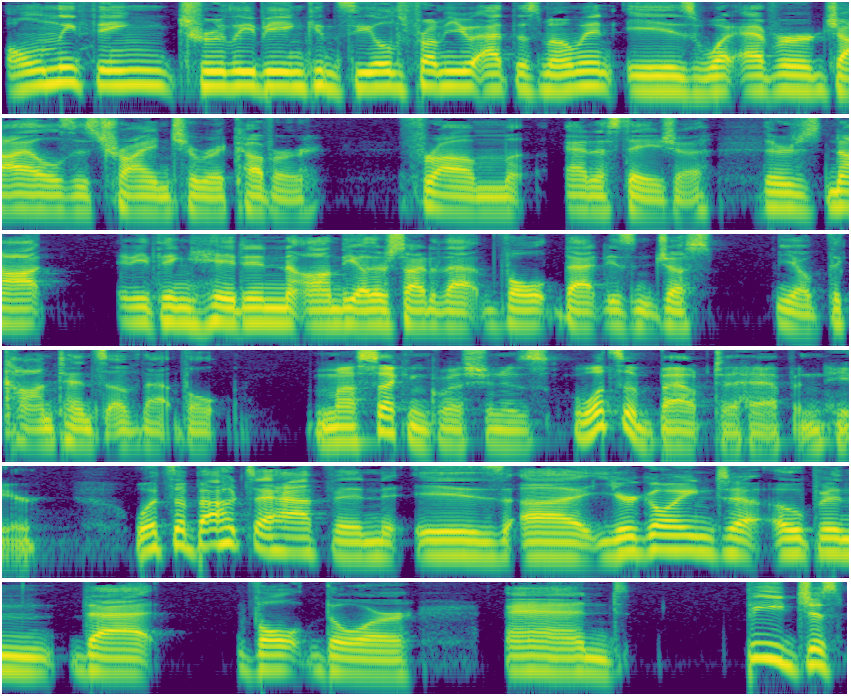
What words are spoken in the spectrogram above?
only thing truly being concealed from you at this moment is whatever Giles is trying to recover from Anastasia. There's not anything hidden on the other side of that vault that isn't just, you know, the contents of that vault. My second question is, what's about to happen here? What's about to happen is uh, you're going to open that vault door and be just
